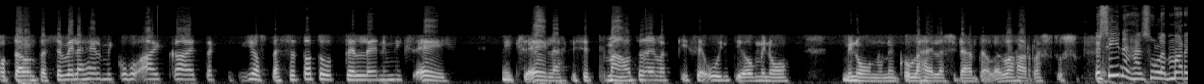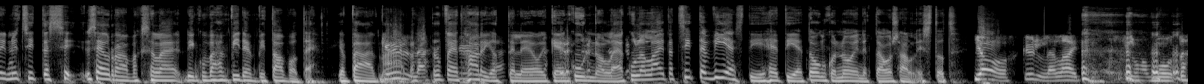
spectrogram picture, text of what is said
mutta on tässä vielä helmikuun aikaa, että jos tässä totuttelee, niin miksi ei? Miksi ei lähtisi? Että mä oon todellakin, se uinti on minun, minun niin kuin lähellä sydäntä oleva harrastus. No siinähän sulle Mari nyt sitten se- seuraavaksi sellainen niin kuin vähän pidempi tavoite ja päämäärä. Kyllä, Rupeat kyllä. harjoittelee oikein kunnolla ja kuule laitat sitten viestiä heti, että onko noin, että osallistut. Joo, kyllä, laitan ilman muuta.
